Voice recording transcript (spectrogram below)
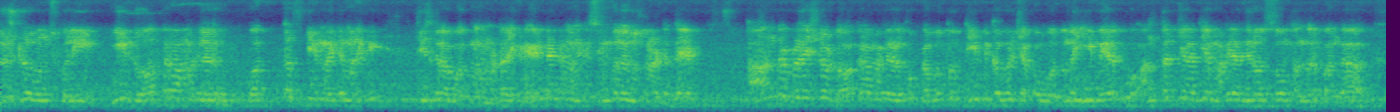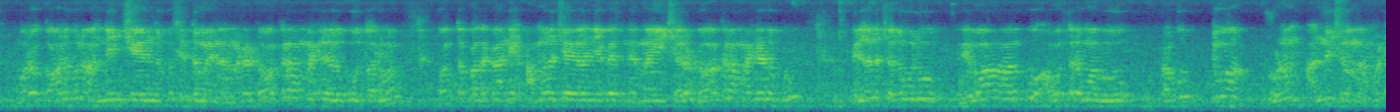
దృష్టిలో ఉంచుకొని ఈ డ్వాక్రా మహిళలకు కొత్త స్కీమ్ అయితే మనకి తీసుకురాబోతుంది అనమాట ఇక్కడ ఏంటంటే మనకి సింపుల్గా చూసుకున్నట్టయితే ఆంధ్రప్రదేశ్లో డ్వాక్రా మహిళలకు ప్రభుత్వం తీపి కబురు చెప్పబోతుంది. ఈ మేరకు అంతర్జాతీయ మహిళా దినోత్సవం సందర్భంగా మరో కానుకను అందించేందుకు సిద్ధమైందన్నమాట. డ్వాక్రా మహిళలకు త్వరలో కొత్త పథకాన్ని అమలు చేయాలని చెప్పేసి నిర్ణయించారు. డ్వాక్రా మహిళలకు పిల్లల చదువులు వివాహాలకు అవసరమగు ప్రభుత్వ రుణం అందించడం అన్నమాట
